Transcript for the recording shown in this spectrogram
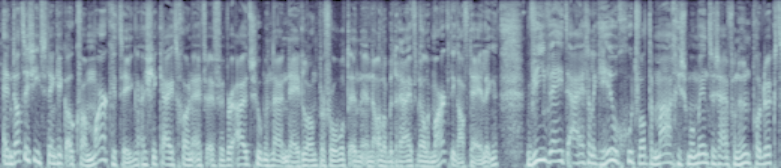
en dat is iets denk ik ook qua marketing. Als je kijkt gewoon even, even weer uitzoomend naar Nederland bijvoorbeeld. En, en alle bedrijven en alle marketingafdelingen. Wie weet eigenlijk heel goed wat de magische momenten zijn van hun product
